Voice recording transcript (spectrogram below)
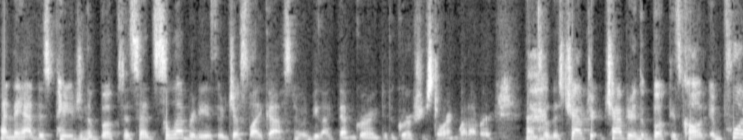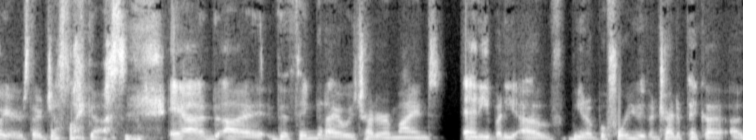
And they had this page in the book that said celebrities they're just like us, and it would be like them going to the grocery store and whatever. And so this chapter chapter in the book is called Employers. They're just like us. And uh, the thing that I always try to remind anybody of, you know, before you even try to pick a, a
